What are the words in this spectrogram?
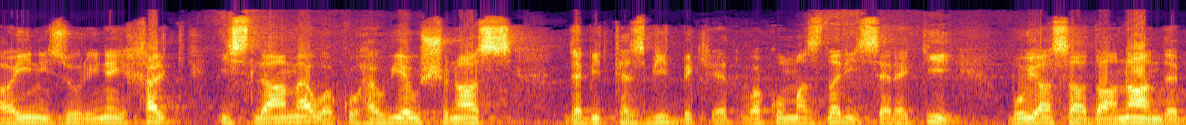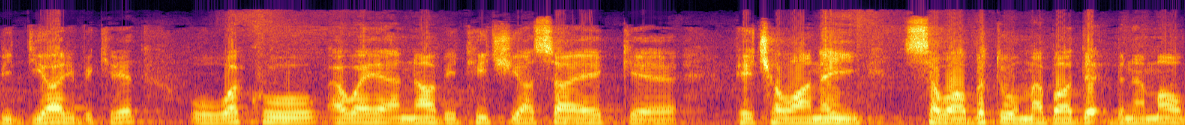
ئاینی زورینەی خەلک ئیسلامە وەکو هەویە و شناس دەبیت تەزبیت بکرێت وەکو مەزدەری سەرەکی بۆ یاسادانان دەبیت دیاری بکرێت و وەکو ئەوەیە نابێت هیچ یاسایەک پێچەوانەی سەوابەت و مەبادە بنەما و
